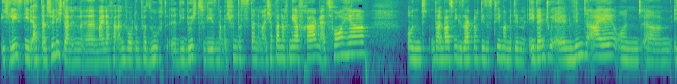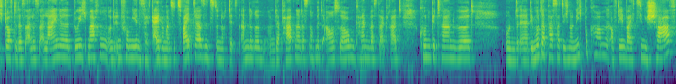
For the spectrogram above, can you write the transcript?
ich lese die, habe natürlich dann in äh, meiner Verantwortung versucht, äh, die durchzulesen, aber ich finde, das ist dann immer, ich habe danach mehr Fragen als vorher. Und dann war es, wie gesagt, noch dieses Thema mit dem eventuellen Windei. Und ähm, ich durfte das alles alleine durchmachen und informieren. Das ist halt geil, wenn man zu zweit da sitzt und noch jetzt andere und der Partner das noch mit aussaugen kann, was da gerade kundgetan wird. Und äh, den Mutterpass hatte ich noch nicht bekommen. Auf den war ich ziemlich scharf,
